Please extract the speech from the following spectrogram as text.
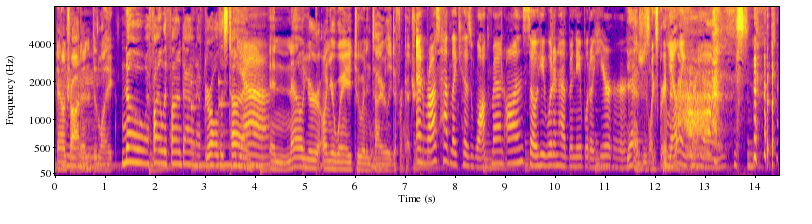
downtrodden. To like, no, I finally found out after all this time, Yeah. and now you're on your way to an entirely different country. And Ross had like his Walkman on, so he wouldn't have been able to hear her. yeah, she's like screaming. yelling for him.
